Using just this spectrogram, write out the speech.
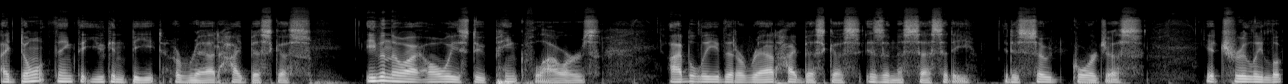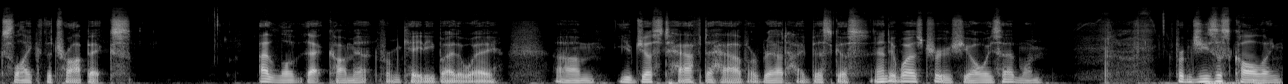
I don't think that you can beat a red hibiscus. Even though I always do pink flowers, I believe that a red hibiscus is a necessity. It is so gorgeous. It truly looks like the tropics. I love that comment from Katie, by the way. Um, you just have to have a red hibiscus. And it was true, she always had one. From Jesus Calling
